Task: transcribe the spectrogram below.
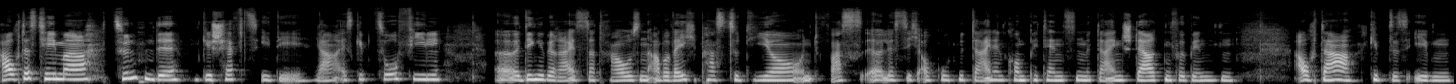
Auch das Thema zündende Geschäftsidee. Ja, es gibt so viel äh, Dinge bereits da draußen, aber welche passt zu dir und was äh, lässt sich auch gut mit deinen Kompetenzen, mit deinen Stärken verbinden? Auch da gibt es eben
